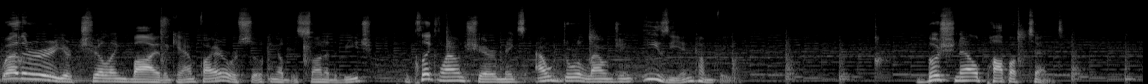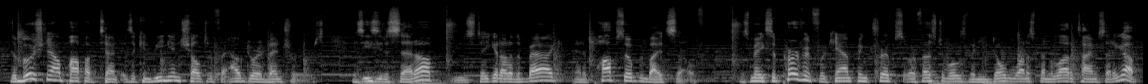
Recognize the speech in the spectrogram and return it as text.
Whether you're chilling by the campfire or soaking up the sun at the beach, the CLIQ Lounge Chair makes outdoor lounging easy and comfy. Bushnell Pop-Up Tent The Bushnell Pop-Up Tent is a convenient shelter for outdoor adventurers. It's easy to set up, you just take it out of the bag, and it pops open by itself. This makes it perfect for camping trips or festivals when you don't want to spend a lot of time setting up.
